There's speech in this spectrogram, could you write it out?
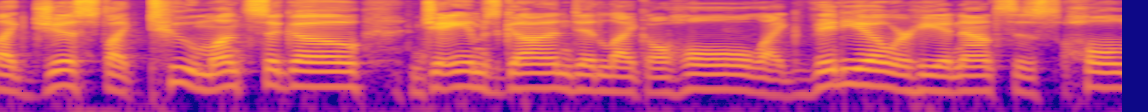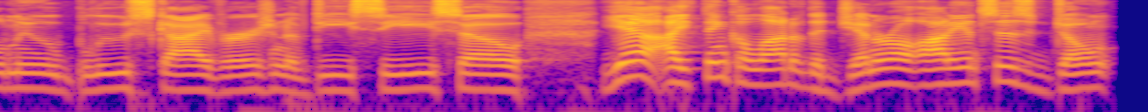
Like just like two months ago james gunn did like a whole like video where he announced this whole new blue sky version of dc so yeah i think a lot of the general audiences don't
